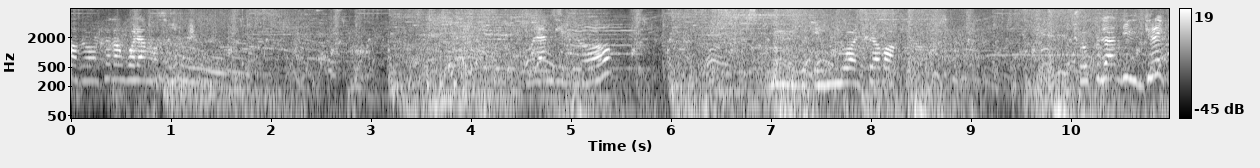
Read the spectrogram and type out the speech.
abi arkadan golem basacağım Golem geliyor. Evin Valkür'e bak ya. Köprüden değil direkt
